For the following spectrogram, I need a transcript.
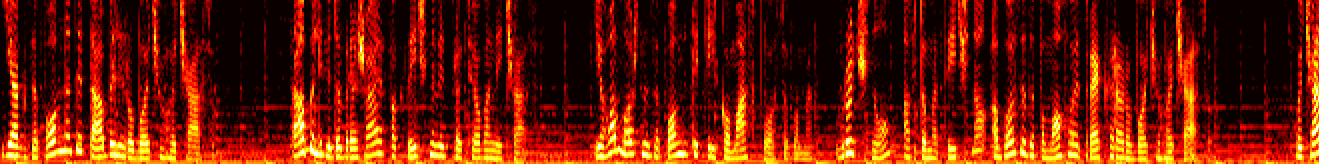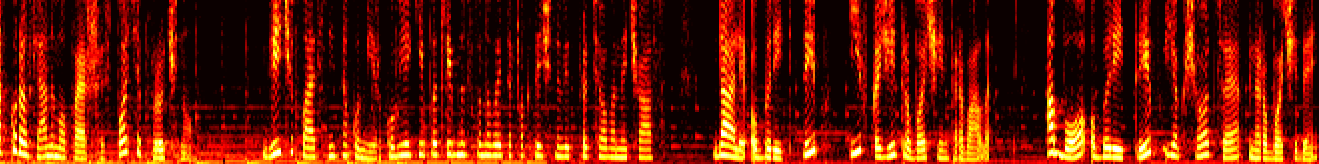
Як заповнити табель робочого часу? Табель відображає фактично відпрацьований час. Його можна заповнити кількома способами: вручну, автоматично або за допомогою трекера робочого часу. Спочатку розглянемо перший спосіб вручну. Двічі клацніть на комірку, в якій потрібно встановити фактично відпрацьований час. Далі оберіть тип і вкажіть робочі інтервали. Або оберіть тип, якщо це не робочий день.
